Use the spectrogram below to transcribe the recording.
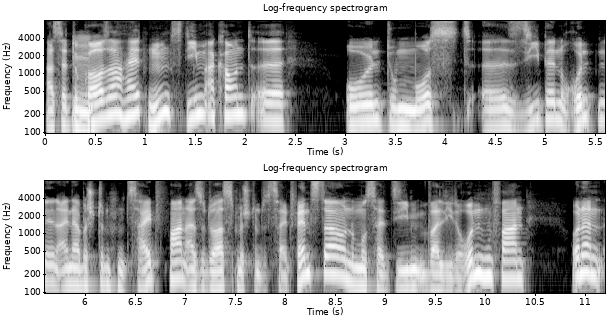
Assetto Mhm. Corsa halt, hm, Steam-Account. Äh, und du musst äh, sieben Runden in einer bestimmten Zeit fahren. Also du hast ein bestimmtes Zeitfenster und du musst halt sieben valide Runden fahren. Und dann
